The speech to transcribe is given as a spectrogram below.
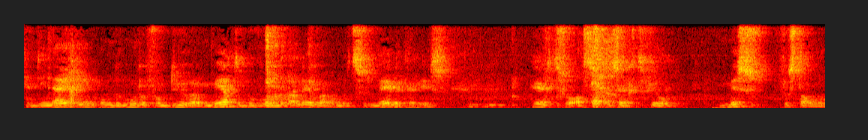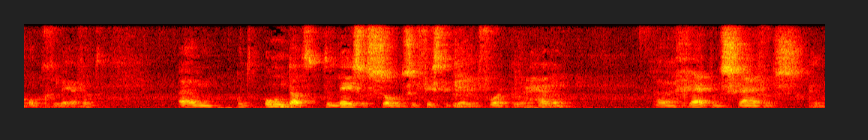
En die neiging om de moeder van Dürer meer te bewonderen alleen maar omdat ze lelijker is, heeft zoals gezegd veel misverstanden opgeleverd. Um, want omdat de lezers zo'n sophisticated voorkeur hebben, uh, grijpen schrijvers en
